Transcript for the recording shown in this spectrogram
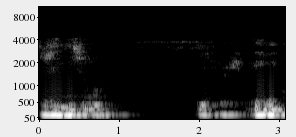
这是遗书，这份儿给你的。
